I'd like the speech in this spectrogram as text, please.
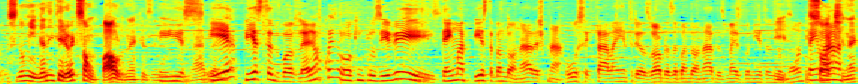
coisa- se não me engano, no interior de São Paulo, né? Quer dizer, Isso. nada- E a pista do bobsled é uma coisa louca. Inclusive, tem uma pista abandonada, acho que na Rússia, que tá lá entre as obras abandonadas mais bonitas do Isso, mundo. em Tem lá né?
